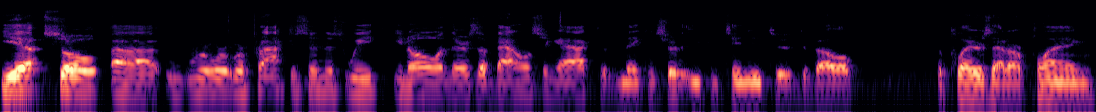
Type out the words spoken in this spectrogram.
Yeah, so uh, we're, we're- we're practicing this week, you know, and there's a balancing act of making sure that you continue to develop the players that are playing.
